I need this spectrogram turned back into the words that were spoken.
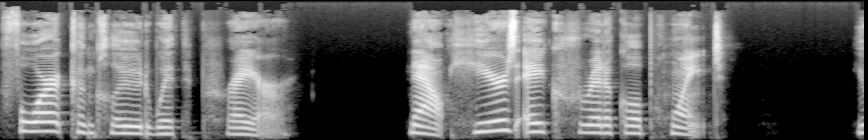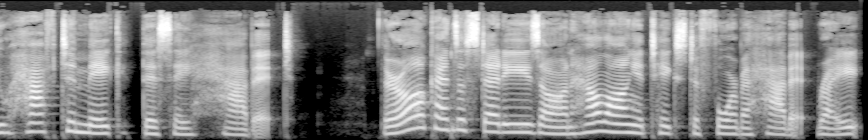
Four, conclude with prayer. Now, here's a critical point. You have to make this a habit. There are all kinds of studies on how long it takes to form a habit, right?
